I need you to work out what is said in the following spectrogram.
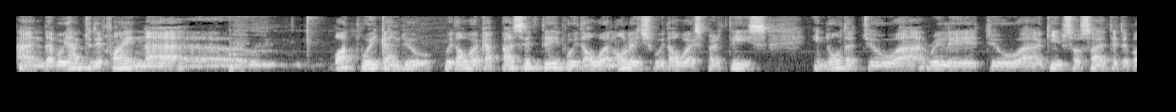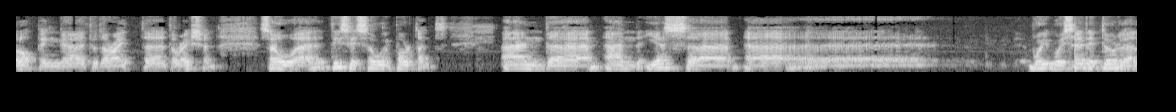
and we have to define uh, what we can do with our capacity, with our knowledge, with our expertise in order to uh, really to uh, keep society developing uh, to the right uh, direction. So uh, this is so important, and and yes. we, we said it earlier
